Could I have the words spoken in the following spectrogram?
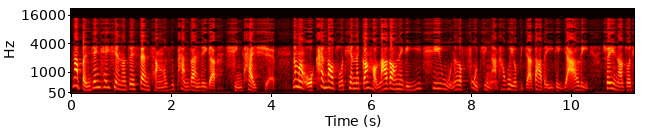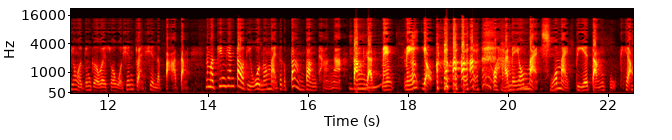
那本间 K 线呢，最擅长的是判断这个形态学。那么我看到昨天呢，刚好拉到那个一七五那个附近啊，它会有比较大的一个压力。所以呢，昨天我跟各位说，我先短线的拔档。那么今天到底我有没有买这个棒棒糖啊？当然没，没有，我还没有买，我买别档股票。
